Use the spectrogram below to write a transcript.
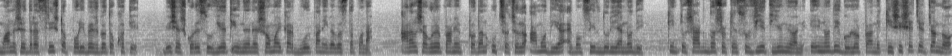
মানুষের দ্বারা সৃষ্ট পরিবেশগত ক্ষতি, বিশেষ করে সোভিয়েত ইউনিয়নের সময়কার ভুল পানি ব্যবস্থাপনা। আড়াল সাগরের পানির প্রধান উৎস ছিল আমোদিয়া এবং সিরদুরিয়া নদী। কিন্তু ষাট দশকে সোভিয়েত ইউনিয়ন এই নদীগুলোর পানি কৃষি সেচের জন্য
